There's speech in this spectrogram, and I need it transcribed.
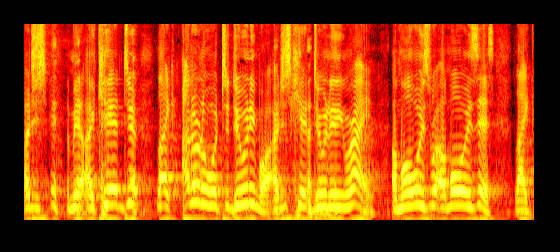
I just I mean I can't do like I don't know what to do anymore. I just can't do anything right. I'm always I'm always this like.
